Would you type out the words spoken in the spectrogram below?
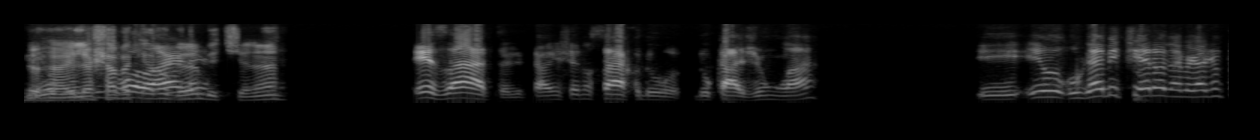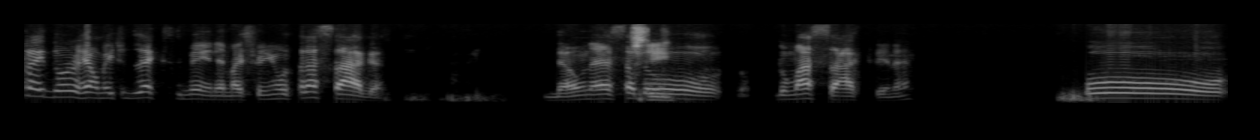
E o ele achava que era o né? Gambit, né? Exato, ele ficava enchendo o saco do, do Cajun lá. E, e o, o Gambit era, na verdade, um traidor realmente dos X-Men, né? Mas foi em outra saga. Não nessa do, do massacre, né? O,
